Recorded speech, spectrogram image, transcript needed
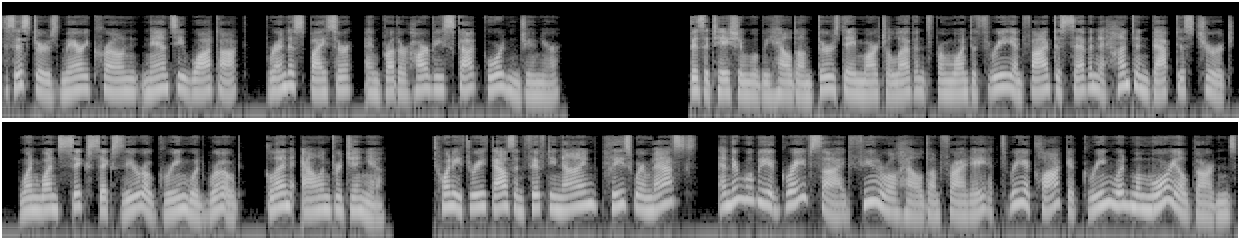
Sisters Mary Crone, Nancy Wattock, Brenda Spicer, and brother Harvey Scott Gordon Jr. Visitation will be held on Thursday, March 11th from 1 to 3 and 5 to 7 at Hunton Baptist Church, 11660 Greenwood Road, Glen Allen, Virginia. 23,059 Please wear masks, and there will be a graveside funeral held on Friday at 3 o'clock at Greenwood Memorial Gardens,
